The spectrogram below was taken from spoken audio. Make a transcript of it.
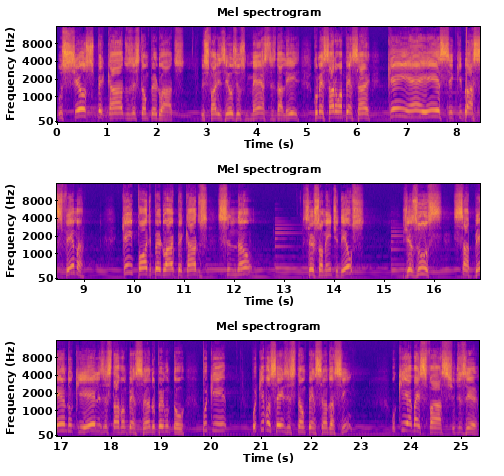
os seus pecados estão perdoados. Os fariseus e os mestres da lei começaram a pensar: quem é esse que blasfema? Quem pode perdoar pecados se não ser somente Deus? Jesus, sabendo o que eles estavam pensando, perguntou: Por que, por que vocês estão pensando assim? O que é mais fácil dizer:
